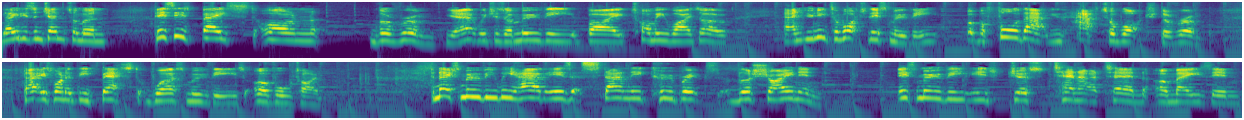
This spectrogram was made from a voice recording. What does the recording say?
Ladies and gentlemen, this is based on The Room, yeah, which is a movie by Tommy Wiseau. And you need to watch this movie, but before that, you have to watch The Room. That is one of the best, worst movies of all time. The next movie we have is Stanley Kubrick's The Shining. This movie is just 10 out of 10 amazing.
